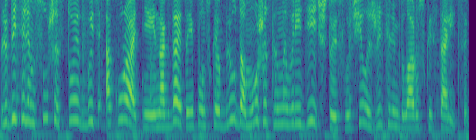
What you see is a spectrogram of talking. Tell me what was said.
Любителям суши стоит быть аккуратнее. Иногда это японское блюдо может навредить, что и случилось жителям белорусской столицы.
